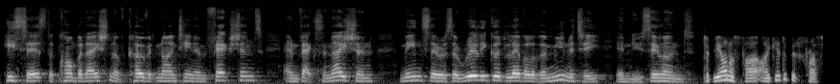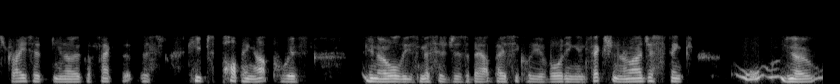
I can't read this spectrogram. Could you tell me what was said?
He says the combination of COVID 19 infections and vaccination means there is a really good level of immunity in New Zealand. To be honest, I, I get a bit frustrated, you know, the fact that this keeps popping up with, you know, all these messages about basically avoiding infection. And I just think, you know,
